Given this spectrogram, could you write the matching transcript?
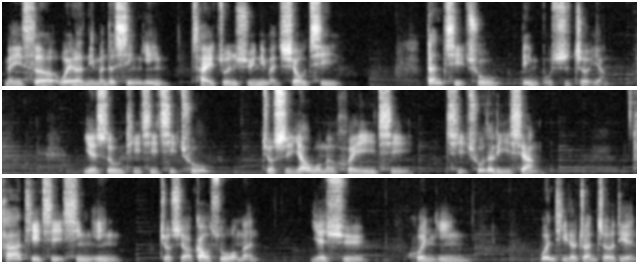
梅瑟为了你们的心硬，才准许你们休妻。但起初并不是这样。耶稣提起起初，就是要我们回忆起起初的理想。他提起心硬，就是要告诉我们，也许婚姻问题的转折点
